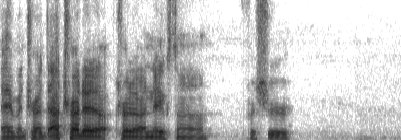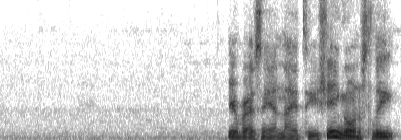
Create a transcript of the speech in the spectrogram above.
I haven't tried that. I'll try that out, try that out next time for sure. Everybody saying 19. She ain't going to sleep.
